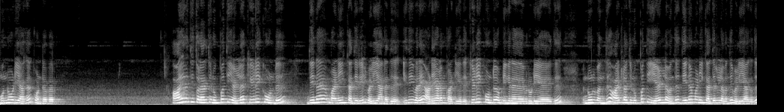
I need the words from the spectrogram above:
முன்னோடியாக கொண்டவர். ஆயிரத்தி தொள்ளாயிரத்தி முப்பத்தி ஏழில் கிளிக்கூண்டு தினமணி கதிரில் வெளியானது. இது இவரை அடையாளம் காட்டியது. கிளிக்கூண்டு அப்படிங்கிற இவருடைய இது நூல் வந்து ஆயிரத்தி தொள்ளாயிரத்தி முப்பத்தி ஏழில் வந்து தினமணி கதிரில் வந்து வெளியாகுது.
